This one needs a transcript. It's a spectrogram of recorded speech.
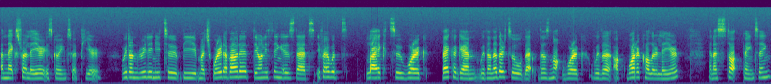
an extra layer is going to appear. We don't really need to be much worried about it. The only thing is that if I would like to work back again with another tool that does not work with a watercolor layer and I stop painting,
